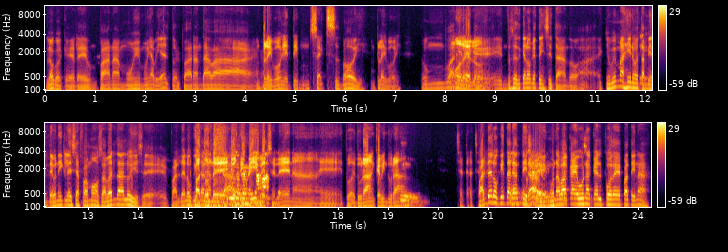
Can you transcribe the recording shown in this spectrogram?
Loco, que él es un pana muy, muy abierto. El pana andaba. Un playboy, el tipo. Un sex boy. Un playboy. Un, modelo. entonces, ¿qué es lo que está incitando? Ah, yo me imagino también de una iglesia famosa, ¿verdad, Luis? Eh, eh par de los el de Justin Bieber, Selena, eh, Durán, Kevin Durán, etcétera, etcétera. Par de loquitas le han tirado. En una vaca es una que él puede patinar.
